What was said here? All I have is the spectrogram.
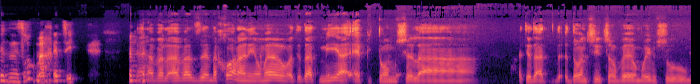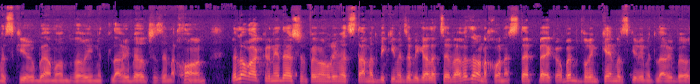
נזרוק מהחצי. כן, אבל, אבל זה נכון, אני אומר, את יודעת, מי ה epitome של ה... את יודעת, דונצ'יץ' הרבה אומרים שהוא מזכיר בהמון דברים את לארי ברד, שזה נכון, ולא רק, אני יודע שלפעמים אומרים, את סתם מדביקים את זה בגלל הצבע, אבל זה לא נכון, ה step-back, הרבה דברים כן מזכירים את לארי ברד,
